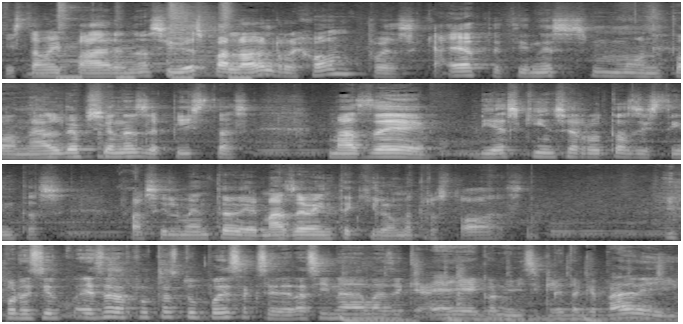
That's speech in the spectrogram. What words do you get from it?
y está muy padre, ¿no? Si vives para el lado del Rejón, pues cállate, tienes un montonal de opciones de pistas, más de 10, 15 rutas distintas, fácilmente de más de 20 kilómetros todas, ¿no? Y por decir, esas rutas tú puedes acceder así nada más de que, ay, con mi bicicleta, qué padre, y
